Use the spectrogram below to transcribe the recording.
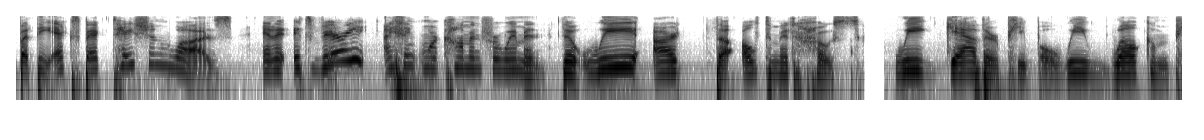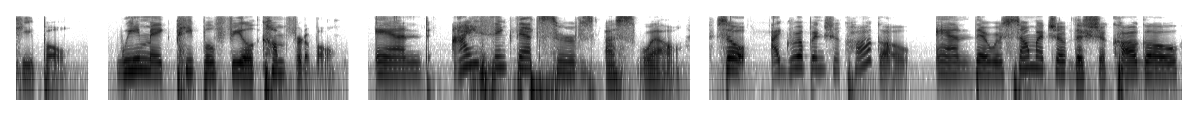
But the expectation was, and it, it's very, I think, more common for women, that we are the ultimate hosts. We gather people, we welcome people, we make people feel comfortable. And I think that serves us well. So I grew up in Chicago, and there was so much of the Chicago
